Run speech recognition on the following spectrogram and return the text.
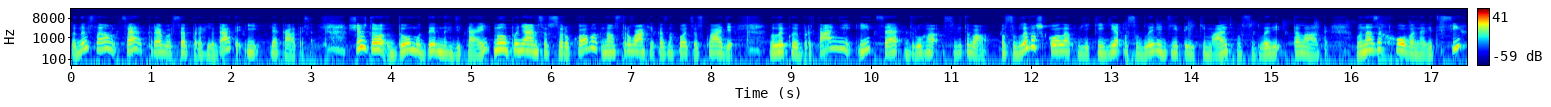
Одним словом, це треба все переглядати і лякатися. Що ж до дому дивних дітей, ми опиняємося в 40-х на островах, яка знаходиться у складі Великої Британії, і це Друга світова. Особлива школа, в якій є особливі діти, які мають особливі таланти. Вона захована від всіх,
